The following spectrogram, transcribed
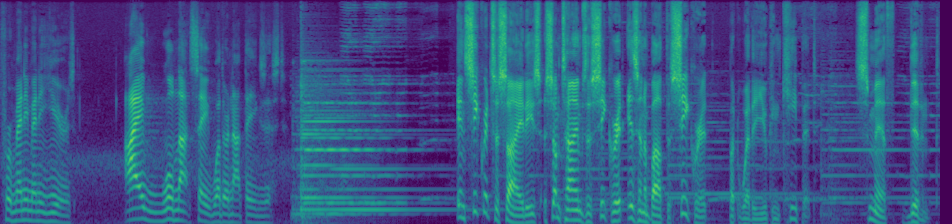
for many, many years. I will not say whether or not they exist. In secret societies, sometimes the secret isn't about the secret, but whether you can keep it. Smith didn't.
